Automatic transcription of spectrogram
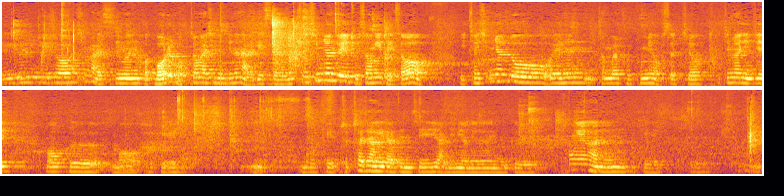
의원님께서 하신 말씀은 어- 뭐를 걱정하시는지는 알겠어요. 2010년도에 조성이 돼서 2010년도에는 정말 볼품이 없었죠. 하지만 이제 뭐 그뭐 이렇게 이- 뭐 이렇게 주차장이라든지 아니면은 그 통행하는 이렇게 그 음,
